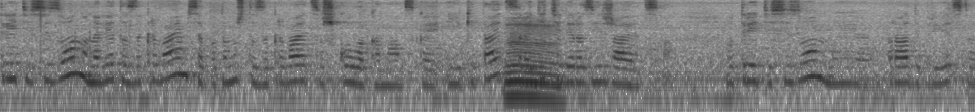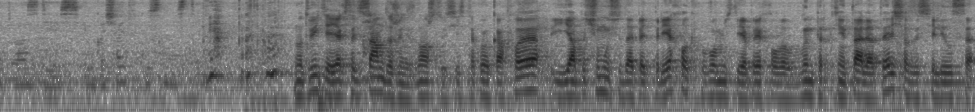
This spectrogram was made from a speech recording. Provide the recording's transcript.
третий сезон, но на лето закрываемся, потому что закрывается школа канадская, и китайцы, М. родители разъезжаются. Вот третий сезон мы рады приветствовать вас здесь и угощать вкусностями. Ну, вот видите, я, кстати, сам даже не знал, что здесь есть такое кафе. Я почему сюда опять приехал? Как вы помните, я приехал в Интерконтиненталь отель, сейчас заселился.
